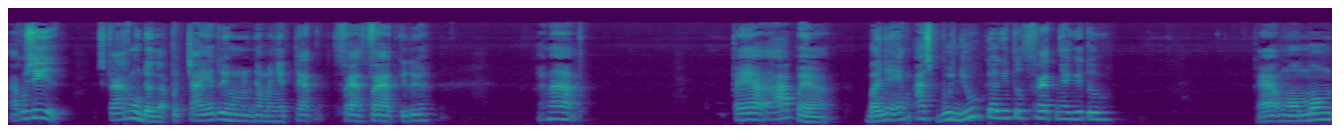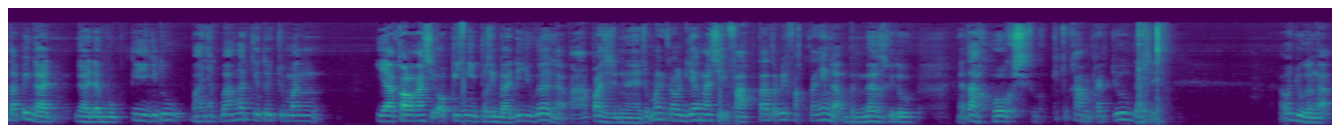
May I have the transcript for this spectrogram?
aku sih sekarang udah nggak percaya tuh yang namanya thread thread thread gitu ya. Karena kayak apa ya? Banyak yang asbun juga gitu threadnya gitu. Kayak ngomong tapi nggak nggak ada bukti gitu banyak banget gitu cuman ya kalau ngasih opini pribadi juga nggak apa-apa sih sebenarnya cuman kalau dia ngasih fakta tapi faktanya nggak benar gitu ternyata hoax itu itu kampret juga sih aku juga nggak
